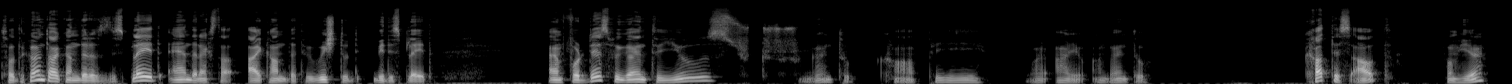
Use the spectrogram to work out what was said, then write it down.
So the current icon that is displayed and the next icon that we wish to be displayed. And for this, we're going to use, I'm going to copy, where are you? I'm going to cut this out from here,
